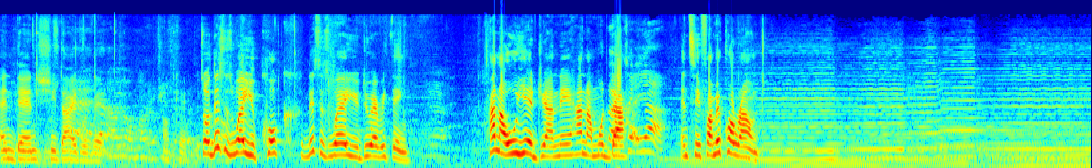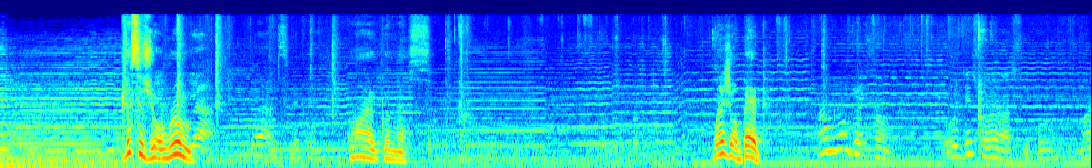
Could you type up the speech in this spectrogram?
and then she died with it. Okay. So this is where you cook. This is where you do everything. Hana uye aduane, hana moda. Yeah. Nti fa me kɔ round. This is your room. Yeah. Yeah, I'm sleeping. My goodness. Where's your bed? I'm not get some. So this one I'm sleeping. My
